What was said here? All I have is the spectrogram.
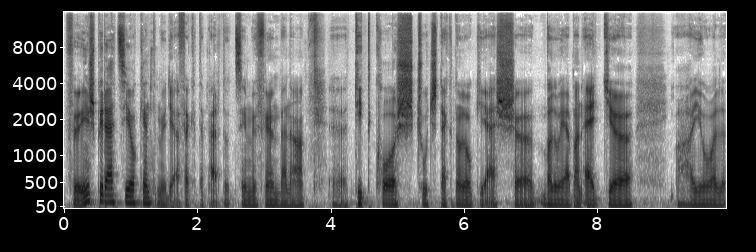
fő inspirációként, ami ugye a Fekete Párduc című filmben a titkos, csúcs technológiás, valójában egy ha jól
